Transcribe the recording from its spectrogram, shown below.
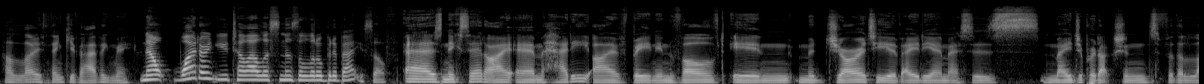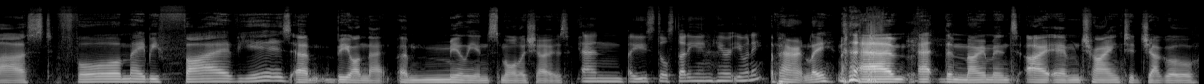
Hello, thank you for having me. Now, why don't you tell our listeners a little bit about yourself? As Nick said, I am Hadi. I've been involved in majority of ADMS's major productions for the last four, maybe five years. Um, beyond that, a million smaller shows. And are you still studying here at UNE? Apparently. um, at the moment, I am trying to juggle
